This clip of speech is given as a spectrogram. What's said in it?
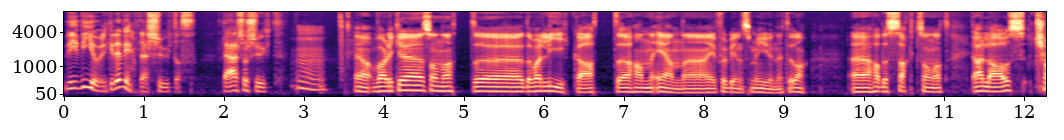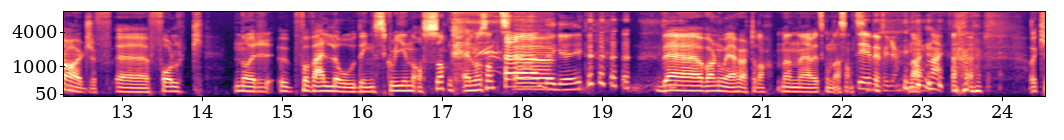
vi, vi gjør ikke det, vi. Det er sjukt, ass. Det er så sjukt. Mm. Ja, var det ikke sånn at uh, det var like at uh, han ene i forbindelse med Unity da, uh, hadde sagt sånn at ja, la oss charge folk når, for hver loading screen også, eller noe sånt. det er gøy. Det var noe jeg hørte da, men jeg vet ikke om det er sant. Det vet jeg ikke. Nei. Nei. Ok.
